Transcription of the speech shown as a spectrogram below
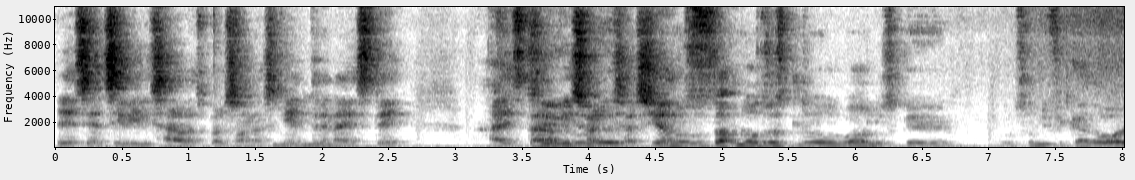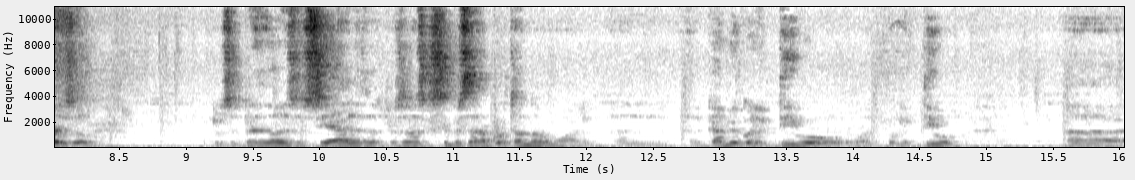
eh, sensibilizar a las personas que entren a este a esta Sí, visualización. Nosotros, nosotros, los, bueno, los que los unificadores o los emprendedores sociales, las personas que siempre están aportando como al, al- al cambio colectivo o al colectivo, ah,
